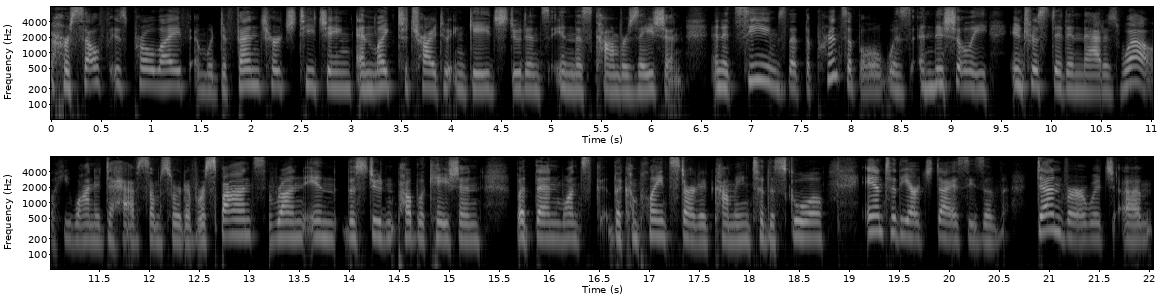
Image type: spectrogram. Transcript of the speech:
herself is pro life and would defend church teaching and like to try to engage students in this conversation. And it seems that the principal was initially interested in that as well. He wanted to have some sort of response run in the student publication. But then once the complaints started coming to the school and to the Archdiocese of Denver, which um,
